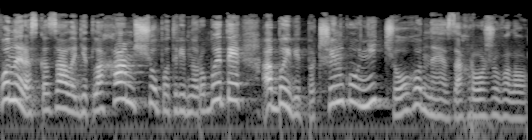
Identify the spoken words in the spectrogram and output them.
Вони розказали дітлахам, що потрібно робити, аби відпочинку нічого не загрожувало.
